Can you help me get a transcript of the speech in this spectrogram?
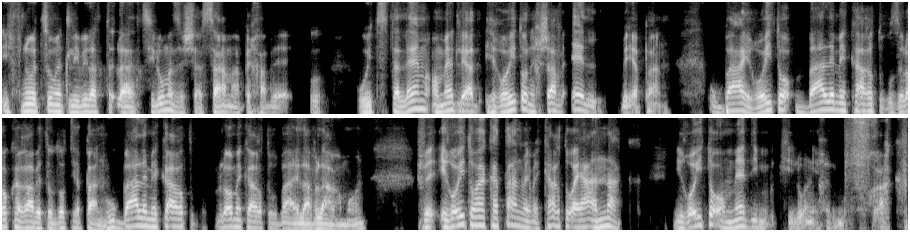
הפנו את תשומת ליבי לצילום הזה שעשה המהפכה. הוא, הוא הצטלם, עומד ליד, הירואיטו נחשב אל ביפן. הוא בא, הירואיטו בא למקארתור, זה לא קרה בתולדות יפן, הוא בא למקארתור, לא מקארתור בא אליו לארמון, והירואיטו היה קטן ומקארתור היה ענק. אני רואה איתו עומד עם, כאילו, אני חושב, בפרק,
